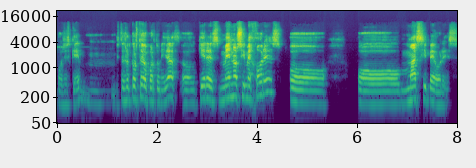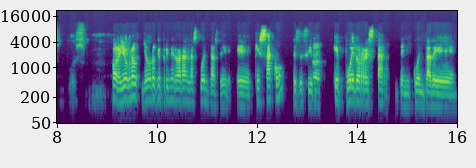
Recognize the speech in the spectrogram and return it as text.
pues es que mm, este es el coste de oportunidad. O quieres menos y mejores o, más y peores. Pues... Mm. Bueno, yo creo, yo creo que primero harán las cuentas de eh, qué saco, es decir, qué puedo restar de mi cuenta de,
